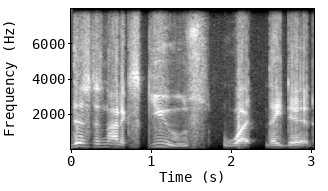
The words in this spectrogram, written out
This does not excuse what they did.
